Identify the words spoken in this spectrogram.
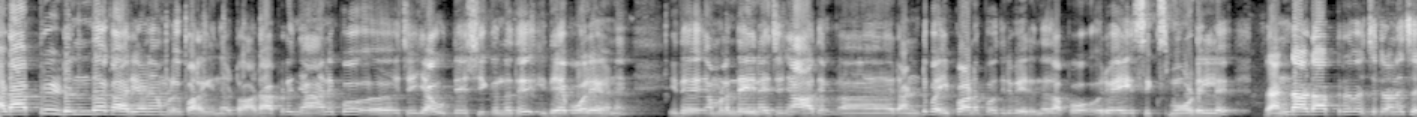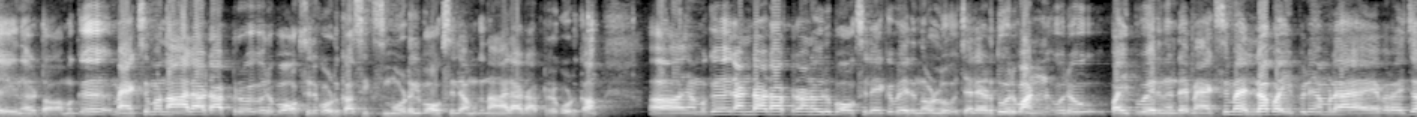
അഡാപ്റ്റർ ഇടുന്ന കാര്യമാണ് നമ്മൾ പറയുന്നത് കേട്ടോ. അഡാപ്റ്റർ ഞാനിപ്പോൾ ചെയ്യാൻ ഉദ്ദേശിക്കുന്നത് ഇതേപോലെയാണ്. ഇത് നമ്മൾ എന്ത് ചെയ്യുന്നത് വെച്ച് ആദ്യം രണ്ട് പൈപ്പാണ് ഇപ്പോൾ ഇതിൽ വരുന്നത്. അപ്പോൾ ഒരു സിക്സ് മോഡലിൽ രണ്ട് അഡാപ്റ്റർ വെച്ചിട്ടാണ് ചെയ്യുന്നത് കേട്ടോ. നമുക്ക് മാക്സിമം നാല് അഡാപ്റ്റർ ഒരു ബോക്സിൽ കൊടുക്കാം. സിക്സ് മോഡൽ ബോക്സിൽ നമുക്ക് നാല് അഡാപ്റ്റർ കൊടുക്കാം. നമുക്ക് രണ്ട് അഡാപ്റ്ററാണ് ഒരു ബോക്സിലേക്ക് വരുന്നുള്ളൂ. ചിലയിടത്ത് ഒരു വൺ ഒരു പൈപ്പ് വരുന്നുണ്ട്. മാക്സിമം എല്ലാ പൈപ്പിലും നമ്മൾ ആവറേജ്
